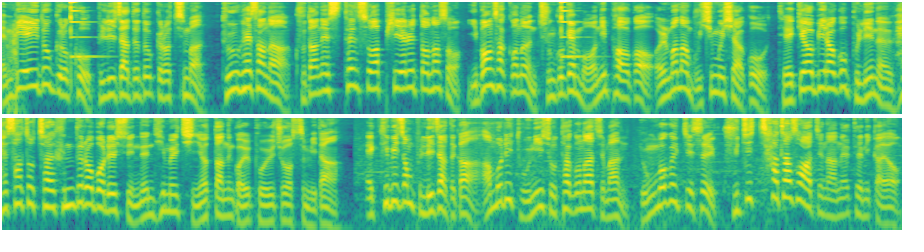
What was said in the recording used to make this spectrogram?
NBA도 그렇고 블리자드도 그렇지만 두 회사나 구단의 스탠스와 피해를 떠나서 이번 사건은 중국의 money power가 얼마나 무시무시하고 대기업이라고 불리는 회사조차 흔들어버릴 수 있는 힘을 지녔다는 걸 보여주었습니다. 액티비전 블리자드가 아무리 돈이 좋다곤 하지만 욕먹을 짓을 굳이 찾아서 하진 않을 테니까요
